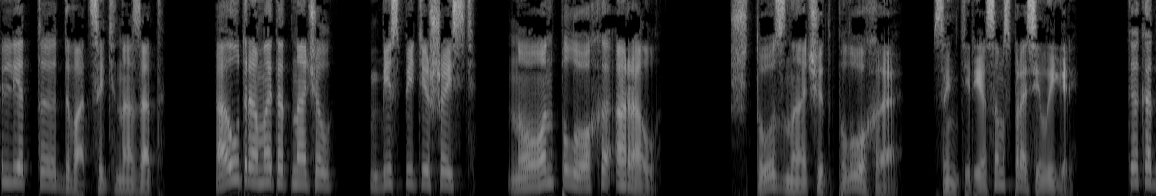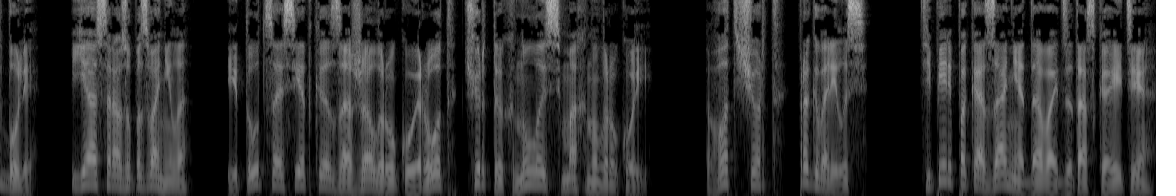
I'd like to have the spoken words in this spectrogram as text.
лет двадцать назад. А утром этот начал без пяти шесть но он плохо орал. «Что значит плохо?» — с интересом спросил Игорь. «Как от боли. Я сразу позвонила». И тут соседка зажала рукой рот, чертыхнулась, махнула рукой. «Вот черт, проговорилась. Теперь показания давать затаскаете».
